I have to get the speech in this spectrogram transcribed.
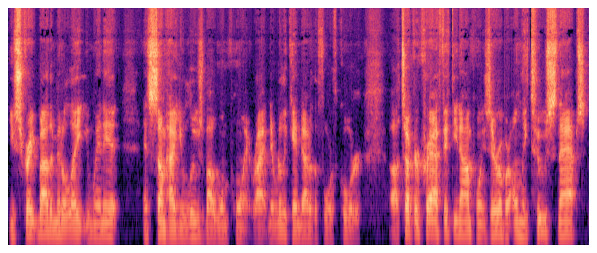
you scrape by the middle late, you win it, and somehow you lose by one point, right? And it really came down to the fourth quarter. Uh, Tucker Kraft 59.0, but only two snaps.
